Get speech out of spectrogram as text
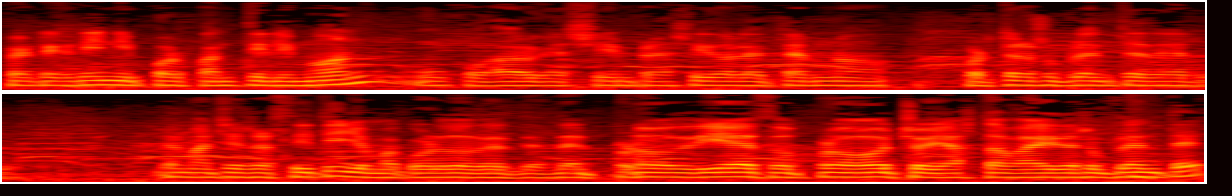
Pellegrini por Pantilimón, un jugador que siempre ha sido el eterno portero suplente del, del Manchester City, yo me acuerdo desde el Pro 10 o Pro 8 ya estaba ahí de suplente.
